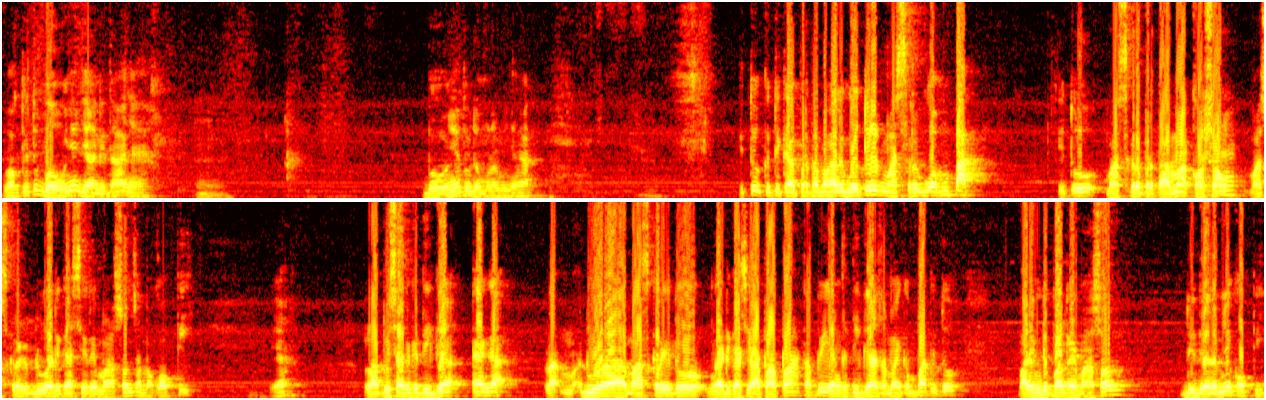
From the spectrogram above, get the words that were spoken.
Waktu itu baunya jangan ditanya ya. Hmm. Baunya tuh udah mulai menyengat. Itu ketika pertama kali gue turun masker gue empat. Itu masker pertama kosong, masker kedua dikasih remason sama kopi. Ya. Lapisan ketiga, eh enggak, dua masker itu nggak dikasih apa-apa, tapi yang ketiga sama yang keempat itu paling depan remason, di dalamnya kopi.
